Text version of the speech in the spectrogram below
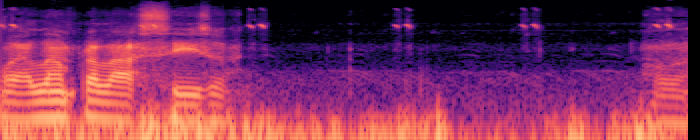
Olha a lâmpada lá acesa. Ó.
